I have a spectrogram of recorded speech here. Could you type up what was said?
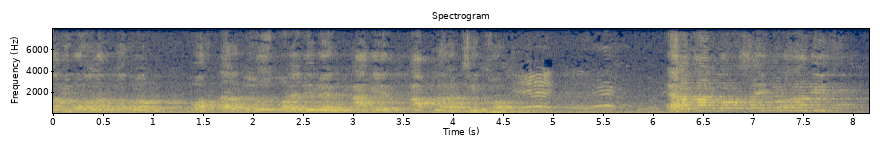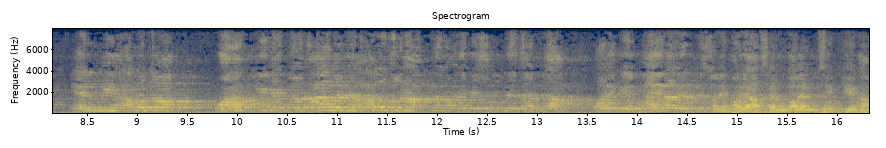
আমি বললাম তখন, বক্তার দোষ করে দিবেন, আগে আপনারা ঠিক হবে আলোচনা আপনারা অনেকে শুনতে চান না, অনেকে ভাইরালের পিছনে পড়ে আছেন বলেন, ঠিক কিনা?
